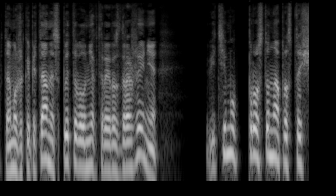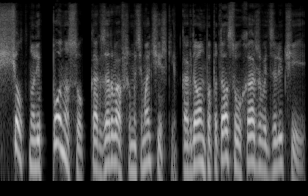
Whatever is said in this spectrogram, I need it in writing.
К тому же капитан испытывал некоторое раздражение, ведь ему просто-напросто щелкнули по носу, как взорвавшемуся мальчишке, когда он попытался ухаживать за Лючией.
